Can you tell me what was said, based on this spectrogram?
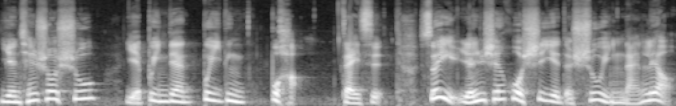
眼前说输也不一定不一定不好。再一次，所以人生或事业的输赢难料，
